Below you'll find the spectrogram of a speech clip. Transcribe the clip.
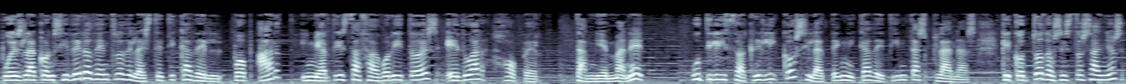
Pues la considero dentro de la estética del pop art y mi artista favorito es Edward Hopper, también Manet. Utilizo acrílicos y la técnica de tintas planas, que con todos estos años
